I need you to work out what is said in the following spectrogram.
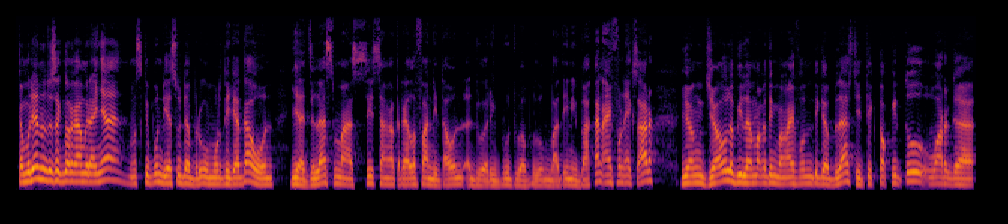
Kemudian untuk sektor kameranya, meskipun dia sudah berumur 3 tahun, ya jelas masih sangat relevan di tahun 2024 ini. Bahkan iPhone XR yang jauh lebih lama ketimbang iPhone 13 di TikTok itu warga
